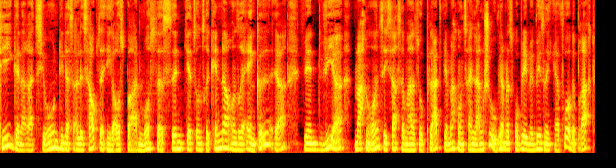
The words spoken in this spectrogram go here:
die Generation, die das alles hauptsächlich ausbaden muss, das sind jetzt unsere Kinder, unsere Enkel, ja, während wir machen uns, ich sag's ja mal so platt, wir machen uns einen langen Schuh. Wir haben das Problem im Wesentlichen hervorgebracht,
